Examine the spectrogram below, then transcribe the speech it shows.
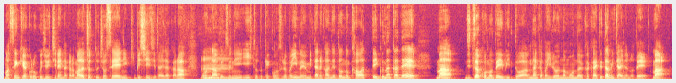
まあ、1961年だからまだちょっと女性に厳しい時代だから女は別にいい人と結婚すればいいのよみたいな感じでどんどん変わっていく中でまあ実はこのデイビッドはなんかまあいろんな問題を抱えてたみたいなのでま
